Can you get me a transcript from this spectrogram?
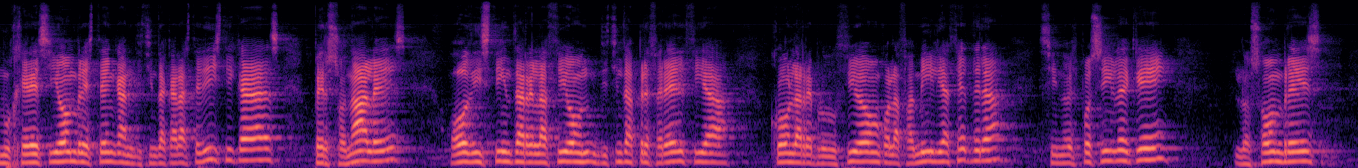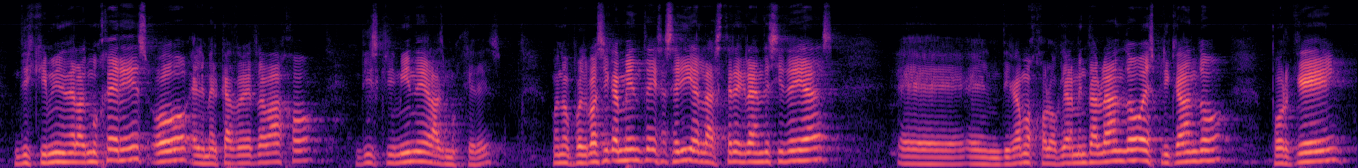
mujeres y hombres tengan distintas características personales o distinta relación, distintas preferencias con la reproducción, con la familia, etcétera, sino es posible que los hombres discriminen a las mujeres o el mercado de trabajo discrimine a las mujeres. Bueno, pues básicamente esas serían las tres grandes ideas, eh, digamos coloquialmente hablando, explicando por qué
